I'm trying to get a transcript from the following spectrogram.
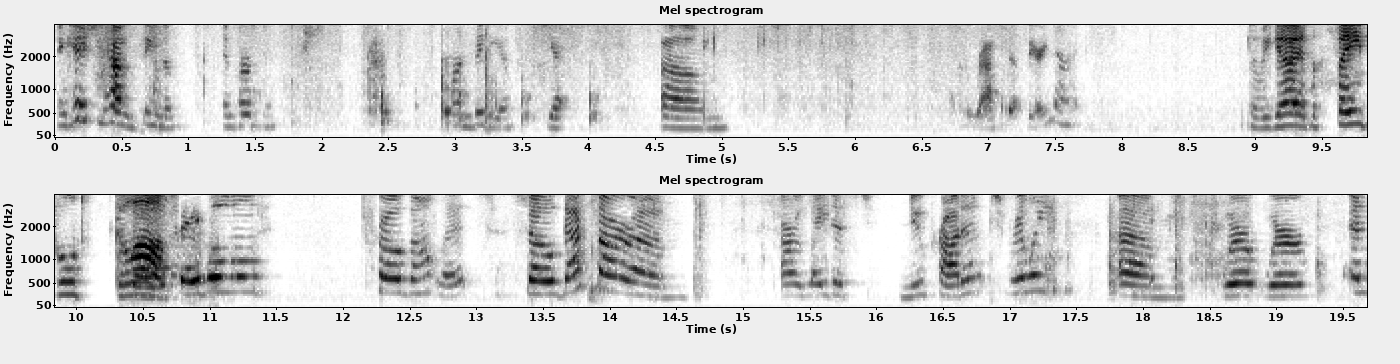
in case you haven't seen them in person on video yet, um, wrapped up very nice. There we go. The fabled glove. So fabled pro gauntlets. So that's our um, our latest new product. Really, um, we're we're and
